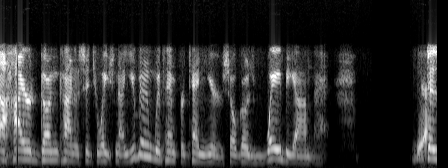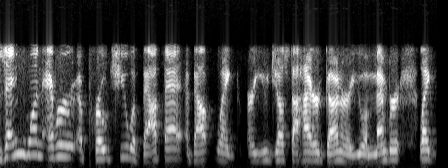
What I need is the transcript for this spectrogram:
a hired gun kind of situation. Now you've been with him for ten years, so it goes way beyond that. Yeah. Does anyone ever approach you about that? About like, are you just a hired gun, or are you a member? Like,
